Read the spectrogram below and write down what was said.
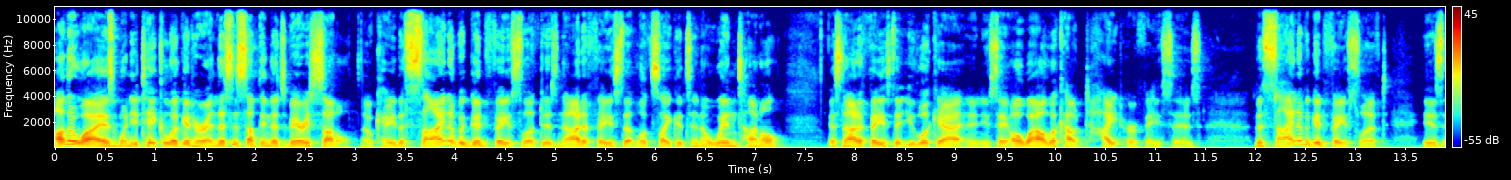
Otherwise, when you take a look at her, and this is something that's very subtle, okay, the sign of a good facelift is not a face that looks like it's in a wind tunnel. It's not a face that you look at and you say, oh wow, look how tight her face is. The sign of a good facelift is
